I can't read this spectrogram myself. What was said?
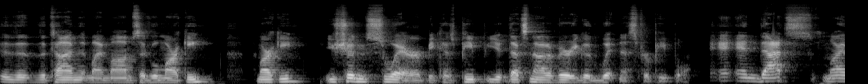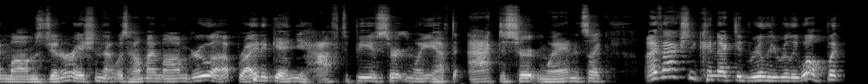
the the time that my mom said, "Well, Marky, Marky, you shouldn't swear because people that's not a very good witness for people." And that's my mom's generation. That was how my mom grew up, right? Again, you have to be a certain way, you have to act a certain way, and it's like I've actually connected really, really well. But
